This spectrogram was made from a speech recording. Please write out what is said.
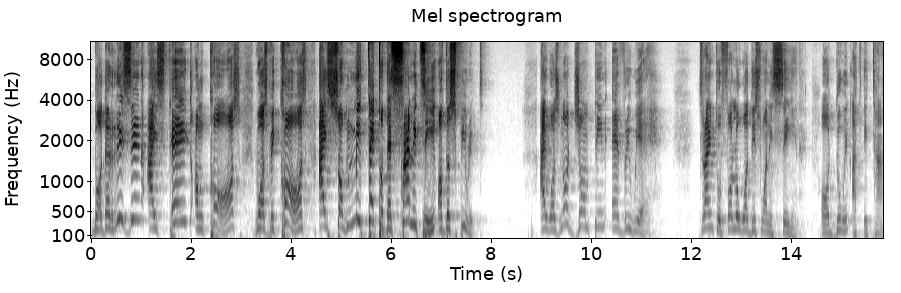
But the reason I stayed on course was because I submitted to the sanity of the Spirit. I was not jumping everywhere, trying to follow what this one is saying or doing at a time.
